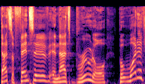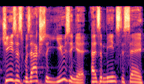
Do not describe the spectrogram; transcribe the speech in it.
that's offensive and that's brutal. But what if Jesus was actually using it as a means to say,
